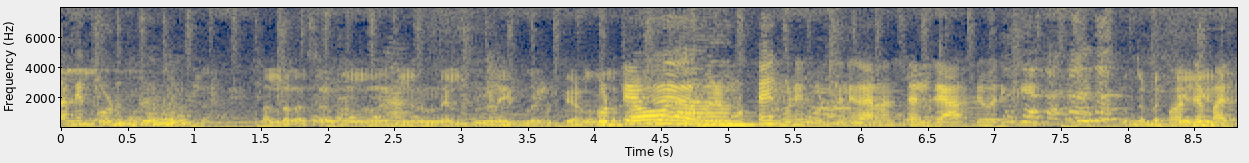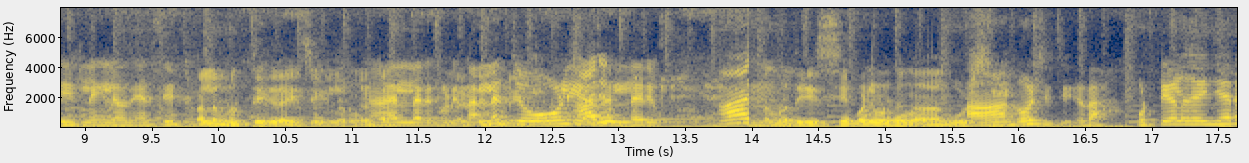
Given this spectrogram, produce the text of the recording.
ആദ്യം കൊടുത്ത്. നല്ല രസമാണ് നിൽക്കുന്ന കുട്ടികളെ കുട്ടികൾക്ക് മുട്ടയും കൂടി കൊടുത്തില്ല. കാരണം വെച്ചാൽ രാത്രി ഒരുക്കി കൊഞ്ചം പറ്റി കൊല്ലം പറ്റിയിട്ടില്ലെങ്കിലോ എന്ന് വിചാരിച്ച് നല്ല വൃത്തിക്ക് കഴിച്ചില്ല കേട്ടോ. എല്ലാരും കൂടി. നല്ല ജോളിയാണ് എല്ലാരും നമ്മുടെ ദേശീയ പണിമുടക്കങ്ങ് ആഘോഷിച്ചു. ആഘോഷിച്ച്. ഇതാ കുട്ടികൾ കഴിഞ്ഞാൽ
